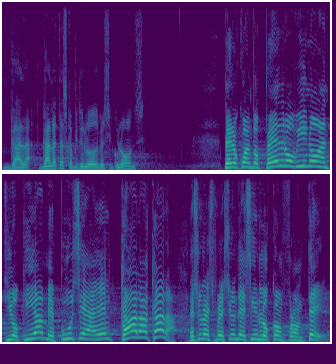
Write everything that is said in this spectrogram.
Gálatas capítulo 2, versículo 11. Pero cuando Pedro vino a Antioquía, me puse a él cara a cara. Es una expresión de decir, lo confronté.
